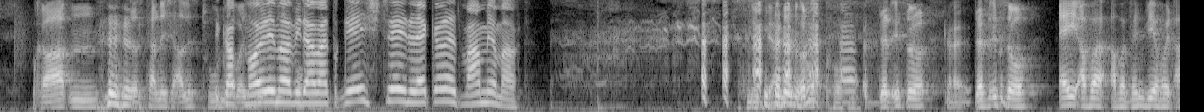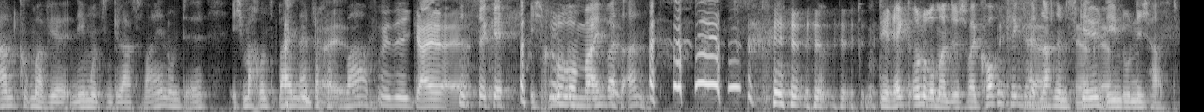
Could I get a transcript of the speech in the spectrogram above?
braten, das kann ich alles tun. Ich hab aber neulich mal wieder was richtig Leckeres warm gemacht. Das ist so, Geil. das ist so, ey, aber, aber wenn wir heute Abend, guck mal, wir nehmen uns ein Glas Wein und äh, ich mache uns beiden einfach was warm. Das ist richtig geil. Ey. Das ist okay. Ich So rühre uns beiden was an. Direkt unromantisch, weil Kochen klingt halt Ja, nach einem Skill, ja, ja. den du nicht hast.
